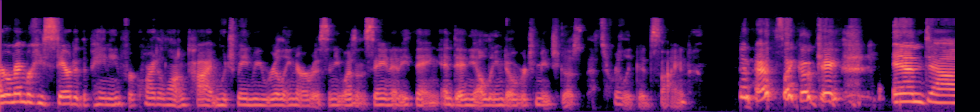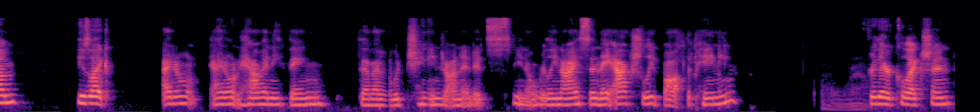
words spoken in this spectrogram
I remember he stared at the painting for quite a long time, which made me really nervous. And he wasn't saying anything. And Danielle leaned over to me and she goes, That's a really good sign. and I was like, okay. And um, he's like, I don't, I don't have anything that I would change on it. It's, you know, really nice. And they actually bought the painting oh, wow. for their collection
